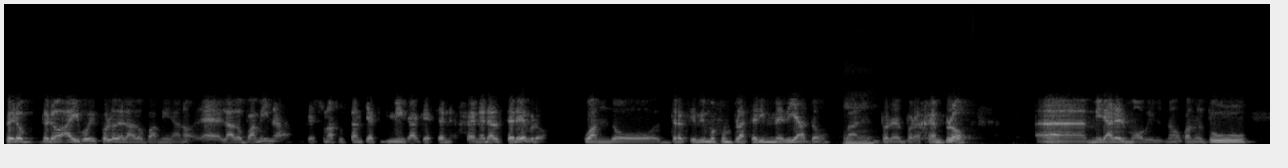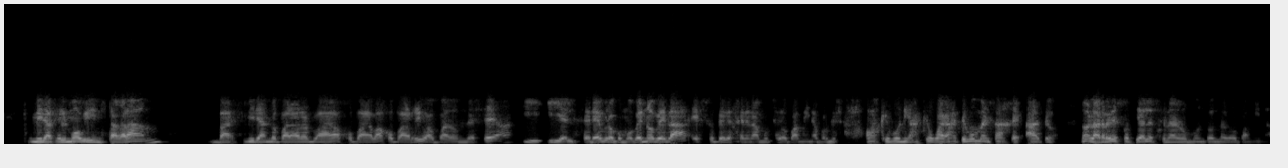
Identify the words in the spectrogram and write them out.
Pero, pero ahí voy con lo de la dopamina, ¿no? Eh, la dopamina, que es una sustancia química que genera el cerebro cuando recibimos un placer inmediato, ¿vale? por, ejemplo, eh, mirar el móvil, ¿no? Cuando tú miras el móvil Instagram, vas mirando para abajo, para abajo, para arriba, para donde sea, y, el cerebro, como ve novedad, eso te genera mucha dopamina, porque es, ah, qué bonito, ah, qué guay, ah, tengo un mensaje, ah, No, las redes sociales generan un montón de dopamina.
